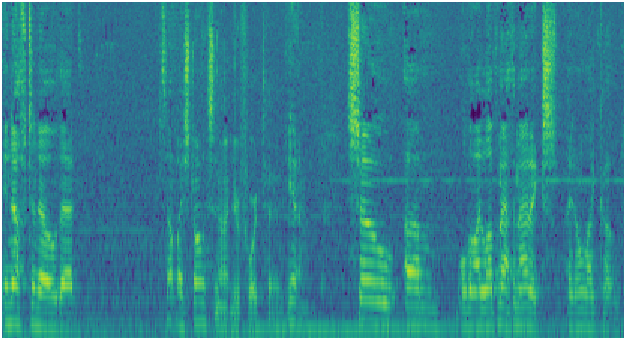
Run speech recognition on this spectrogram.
enough to know that it's not my strong suit. Not your forte. Yeah. So, um, although I love mathematics, I don't like code.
